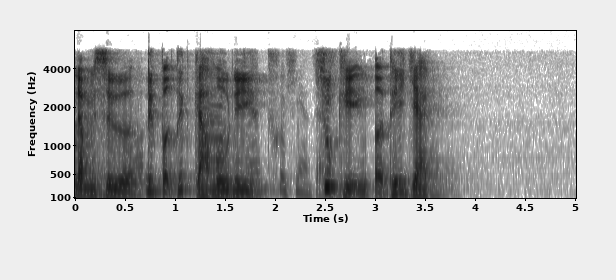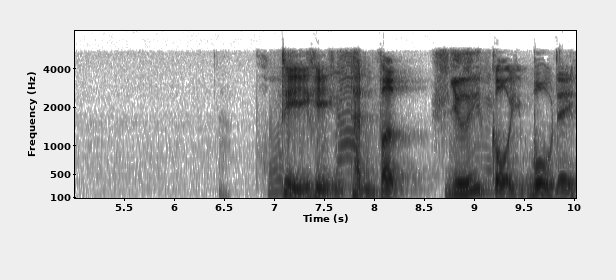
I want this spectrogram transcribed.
Năm xưa, Đức Phật Thích Ca Mâu Ni xuất hiện ở thế gian. Thị hiện thành Phật dưới cội Bồ Đề.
